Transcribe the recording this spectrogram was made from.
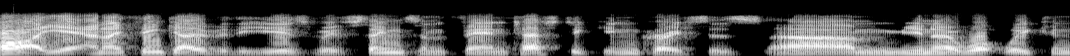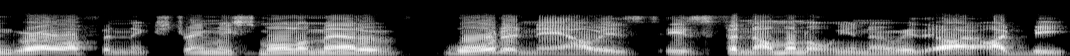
Oh yeah, and I think over the years we've seen some fantastic increases. Um, you know what we can grow off an extremely small amount of water now is is phenomenal. You know, I, would be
